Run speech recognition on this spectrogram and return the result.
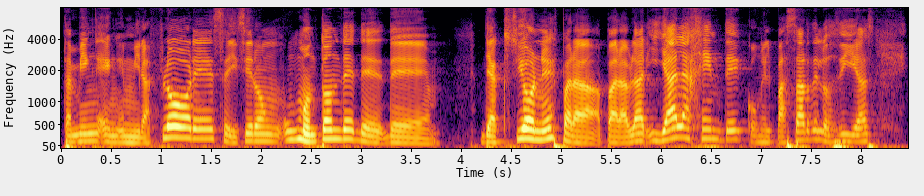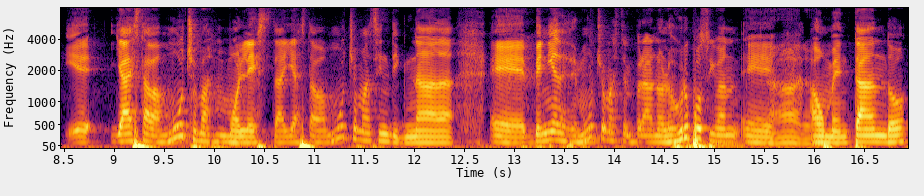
también en, en Miraflores, se hicieron un montón de, de- de- de acciones para, para hablar y ya la gente con el pasar de los días eh, ya estaba mucho más molesta, ya estaba mucho más indignada, eh, venía desde mucho más temprano, los grupos iban eh, Claro. aumentando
